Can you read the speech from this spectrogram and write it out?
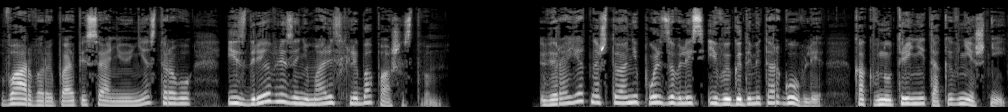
варвары по описанию Несторову, издревле занимались хлебопашеством. Вероятно, что они пользовались и выгодами торговли, как внутренней, так и внешней,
